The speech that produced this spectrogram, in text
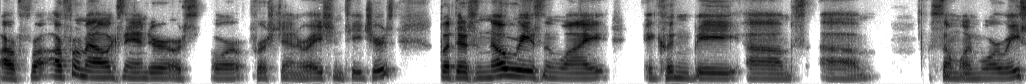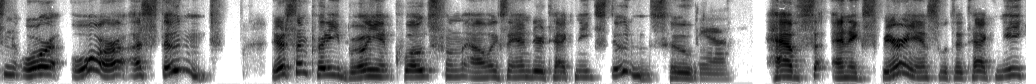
are, from, are from Alexander or, or first generation teachers, but there's no reason why it couldn't be um, um, someone more recent or, or a student. There's some pretty brilliant quotes from Alexander Technique students who yeah. have an experience with the technique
